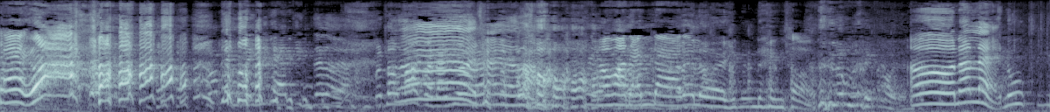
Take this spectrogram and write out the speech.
ใช่ว้าเป็นตัวที่แท้จริงได้เลยอะมันต้องมากกว่านั้นใช่ไหมใช่แล้วล่ะเรามาดันดาได้เลยนุ่มแดงถอดเออนั่นแหละนุกจ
